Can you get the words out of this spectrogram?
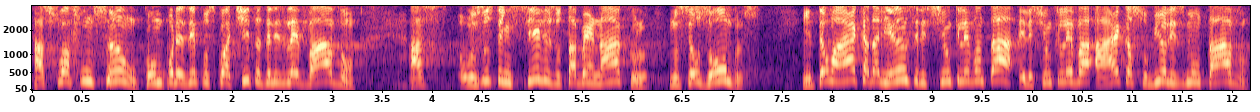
a sua função, como por exemplo os coatitas, eles levavam as, os utensílios do tabernáculo nos seus ombros. Então a arca da aliança eles tinham que levantar, eles tinham que levar, a arca subiu, eles montavam,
